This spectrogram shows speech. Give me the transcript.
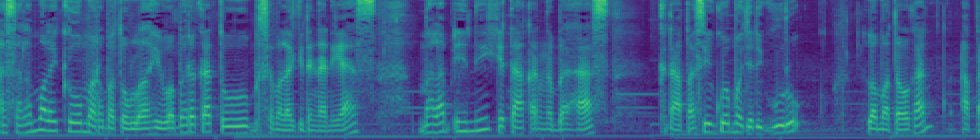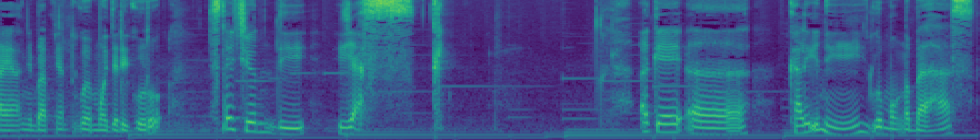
Assalamualaikum warahmatullahi wabarakatuh. Bersama lagi dengan Yas. Malam ini kita akan ngebahas Kenapa sih gue mau jadi guru? Lo mau tahu kan Apa yang nyebabnya gue mau jadi guru? Stay tune di Yas. Oke okay, uh, eh, Kali ini gue mau ngebahas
